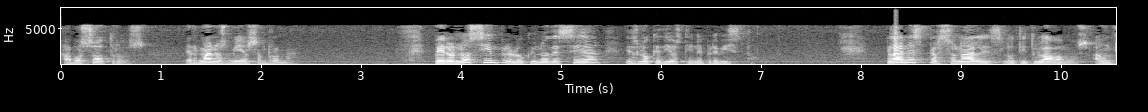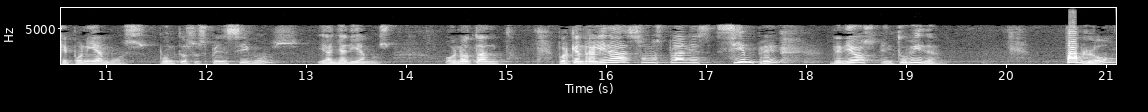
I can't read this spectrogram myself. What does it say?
a vosotros, hermanos míos en Roma. Pero no siempre lo que uno desea es lo que Dios tiene previsto. Planes personales lo titulábamos, aunque poníamos puntos suspensivos y añadíamos, o no tanto, porque en realidad son los planes siempre de Dios en tu vida. Pablo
